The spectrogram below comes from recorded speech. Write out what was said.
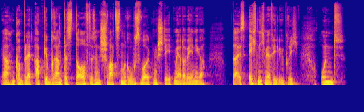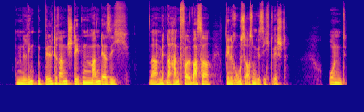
ja, ein komplett abgebranntes Dorf, das in schwarzen Rußwolken steht, mehr oder weniger. Da ist echt nicht mehr viel übrig. Und am linken Bildrand steht ein Mann, der sich na, mit einer Handvoll Wasser den Ruß aus dem Gesicht wischt. Und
